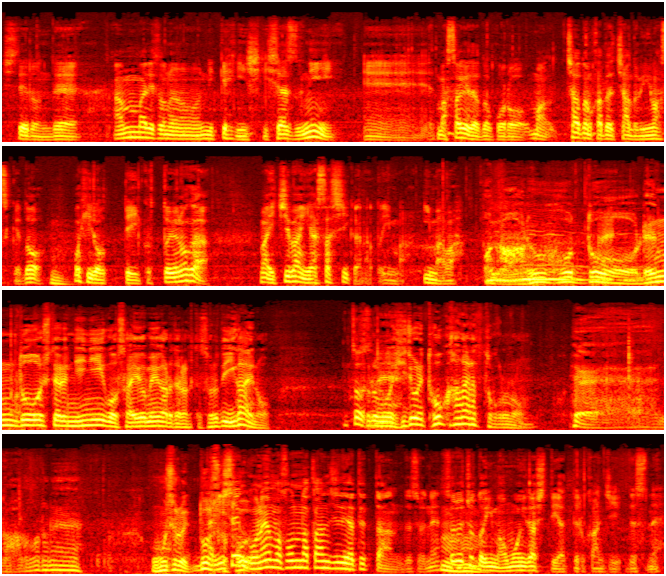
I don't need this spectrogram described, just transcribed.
してるんで、あんまりその日経平均意識せずに、えーまあ、下げたところ、まあ、チャートの形ちゃんと見ますけど、を拾っていくというのが、まあ、一番優しいかなと、今、今は。あなるほど、連動してる225採用銘柄じゃなくて、それで以外の、そうですね。それも非常に遠く離れたところの。へえ、なるほどね。面白い。どうですか？2005年もそんな感じでやってたんですよね。それをちょっと今思い出してやってる感じですね。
